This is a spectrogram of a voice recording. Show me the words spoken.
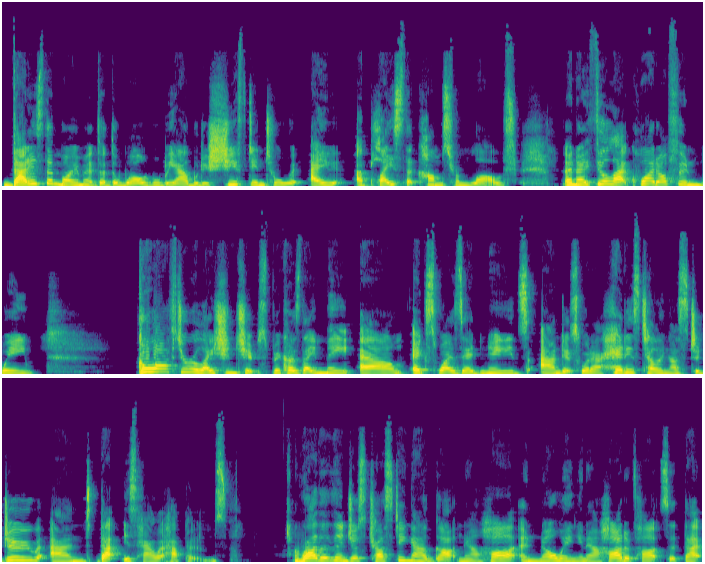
that is the moment that the world will be able to shift into a, a place that comes from love. And I feel like quite often we go after relationships because they meet our XYZ needs and it's what our head is telling us to do, and that is how it happens. Rather than just trusting our gut and our heart and knowing in our heart of hearts that that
